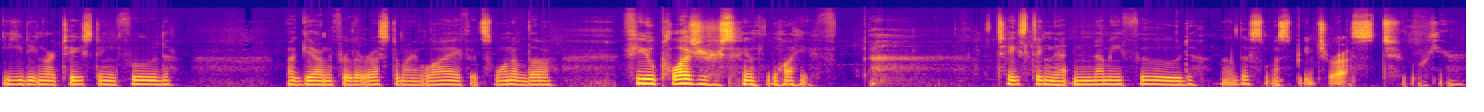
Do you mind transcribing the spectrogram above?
eating or tasting food again for the rest of my life. It's one of the few pleasures in life. Tasting that nummy food. Now this must be dressed too here.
